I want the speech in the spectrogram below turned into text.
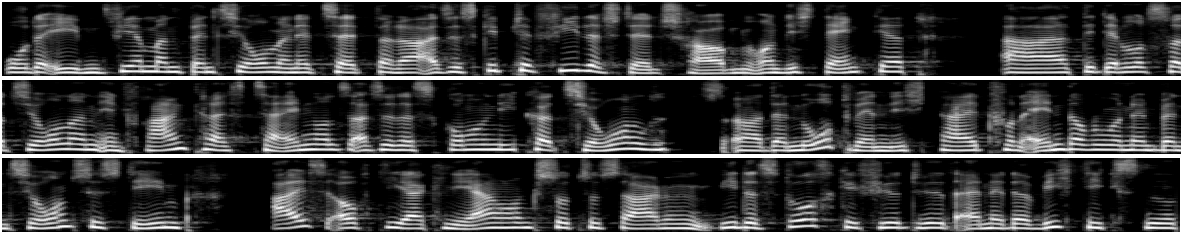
oder eben Firmenpensionen etc. Also es gibt hier viele Stellschrauben und ich denke, äh, die Demonstrationen in Frankreich zeigen uns also, dass Kommunikation äh, der Notwendigkeit von Änderungen im Pensionssystem als auch die Erklärung sozusagen, wie das durchgeführt wird, eine der wichtigsten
